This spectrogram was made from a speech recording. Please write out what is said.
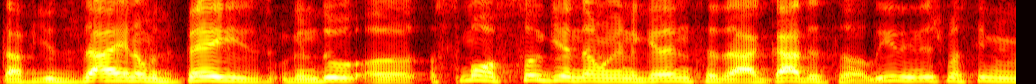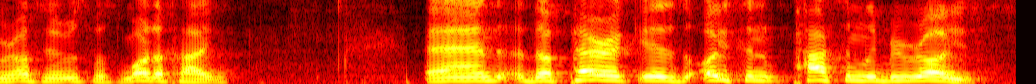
Daf Yud Zayin with Beis. We're going to do a, a, small sugya and then we're going to get into the Agadita. Lili Nishmasim Mirasi Ruspas Mordechai. And the parak is Oisin Pasim Libirois.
